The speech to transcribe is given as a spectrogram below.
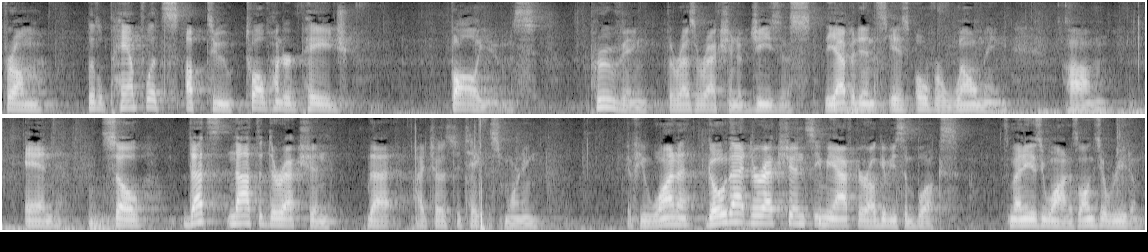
from little pamphlets up to 1,200 page volumes proving the resurrection of Jesus. The evidence is overwhelming. Um, and so that's not the direction that I chose to take this morning. If you want to go that direction, see me after. I'll give you some books, as many as you want, as long as you'll read them.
